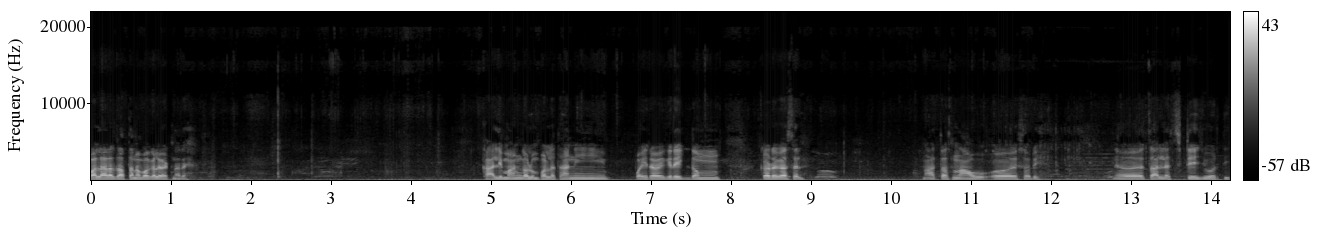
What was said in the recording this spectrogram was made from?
पलाला जाताना बघायला भेटणार आहे. खाली मान घालून पडला तर आणि पैरा वगैरे एकदम कडक असेल. आताच नाव सॉरी चालल्यात स्टेजवरती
